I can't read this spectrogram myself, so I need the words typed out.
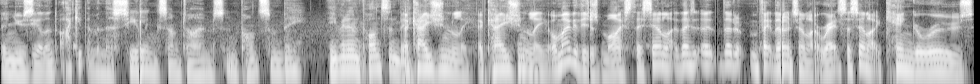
in New Zealand. I get them in the ceiling sometimes in Ponsonby. Even in Ponsonby. Occasionally, occasionally, or maybe they're just mice. They sound like they, uh, they in fact they don't sound like rats. They sound like kangaroos.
